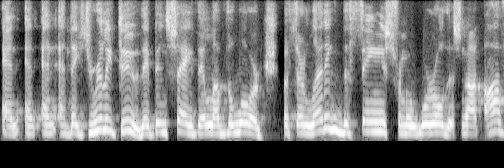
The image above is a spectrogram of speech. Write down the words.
And, and, and, and they really do. They've been saved. They love the Lord, but they're letting the things from a world that's not of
